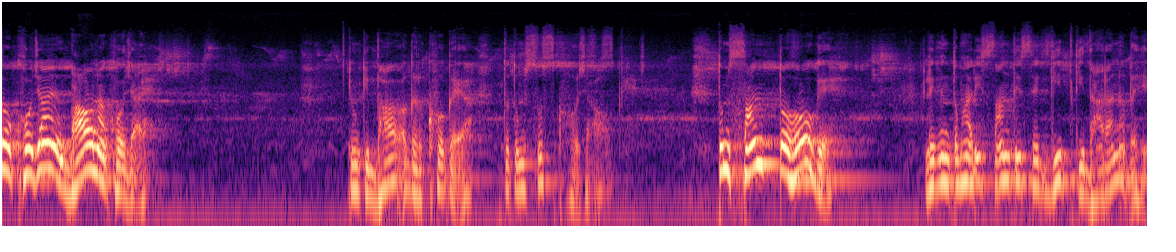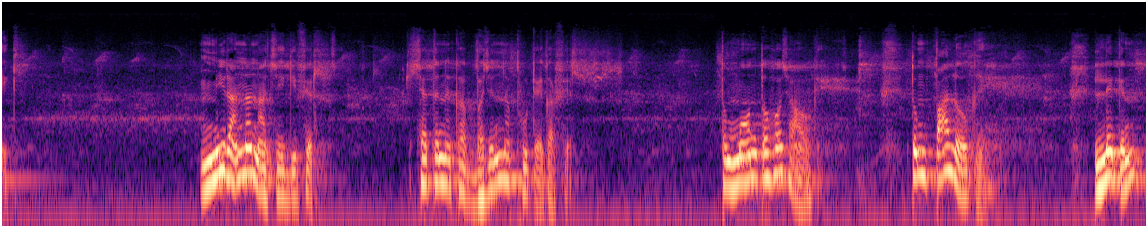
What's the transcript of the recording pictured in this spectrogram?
तो खो जाए, भाव ना खो जाए। क्योंकि भाव अगर खो गया तो तुम शुष्क हो जाओगे। तुम शांत तो होगे, लेकिन तुम्हारी शांति से गीत की धारा न बहेगी। मीरा न नाचेगी फिर। चैतन्य का भजन न फूटेगा फिर। तुम मौन तो हो जाओगे। तुम पालोगे। लेकिन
